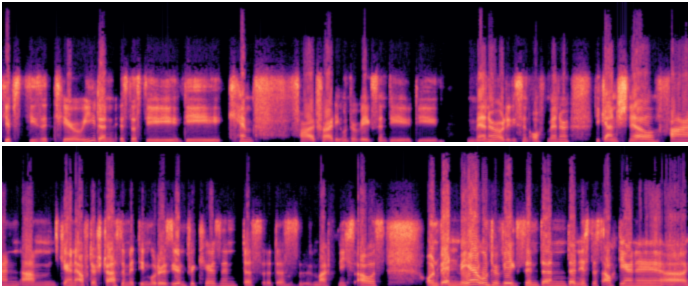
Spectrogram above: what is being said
gibt es diese Theorie, dann ist das die, die Campfahrradfahrer, die unterwegs sind, die, die Männer oder die sind oft Männer, die ganz schnell fahren, ähm, gerne auf der Straße mit dem motorisierten Verkehr sind. Das, das mhm. macht nichts aus. Und wenn mehr unterwegs sind, dann, dann ist das auch gerne äh,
